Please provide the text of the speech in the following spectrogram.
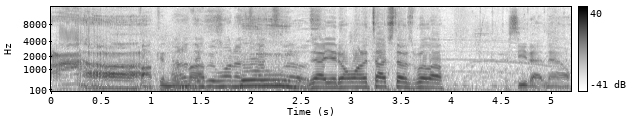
Ah. Fucking I them don't up. think we want to touch those. Yeah, you don't want to touch those, Willow. I see that now.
